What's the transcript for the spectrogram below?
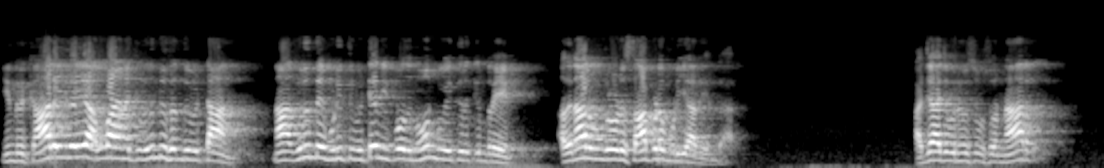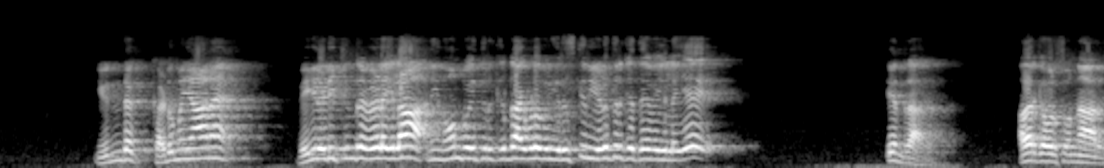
இன்று காலையிலேயே அல்லாஹ் எனக்கு விருந்து தந்து விட்டான். நான் விருந்தை முடித்து விட்டேன் இப்போது நோன்பு வைத்திருக்கின்றேன். அதனால் உங்களோடு சாப்பிட முடியாது என்றார். ஹஜாஜ் யூசுப் சொன்னார் இந்த கடுமையான வெயில் அடிக்கின்ற வேளையிலா நீ நோன்பு வைத்திருக்கின்றா இவ்வளவு பெரிய ரிஸ்க் நீ எடுத்திருக்க தேவையில்லையே? என்றார். அதற்கு அவர் சொன்னார்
